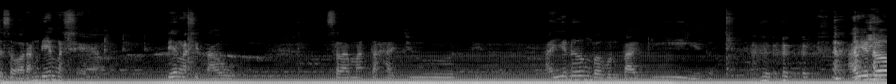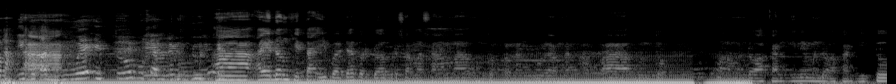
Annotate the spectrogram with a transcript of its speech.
seseorang dia nge-share. Dia ngasih tahu selamat tahajud gitu. Ayo dong bangun pagi gitu ayo dong. ah, gue itu bukan gue. ah, ayo dong kita ibadah berdoa bersama-sama untuk penanggulangan apa untuk uh, mendoakan ini mendoakan itu.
